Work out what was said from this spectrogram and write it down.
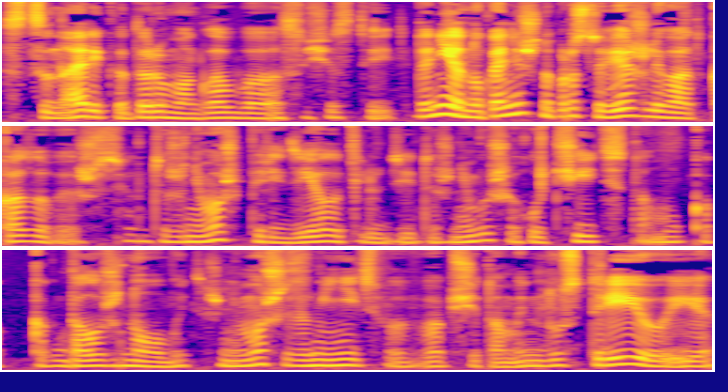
сценарий, который могла бы осуществить. Да нет, ну, конечно, просто вежливо отказываешься. Ты же не можешь переделать людей, ты же не будешь их учить тому, как, как должно быть. Ты же не можешь изменить вообще там индустрию и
